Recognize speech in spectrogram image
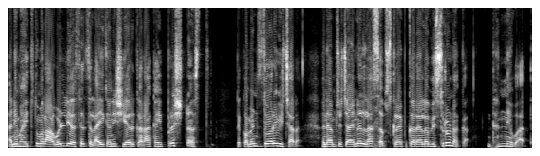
आणि माहिती तुम्हाला आवडली असेल तर लाईक आणि शेअर करा. काही प्रश्न असतील तर कमेंट्सद्वारे विचारा. आणि आमच्या चॅनलला सबस्क्राईब करायला विसरू नका. धन्यवाद.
